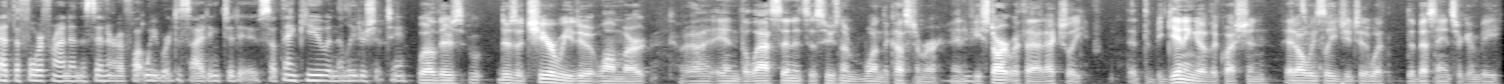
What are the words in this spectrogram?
at the forefront and the center of what we were deciding to do. So thank you and the leadership team. Well, there's there's a cheer we do at Walmart uh, and the last sentence is who's number one, the customer. Mm-hmm. And if you start with that, actually, at the beginning of the question, it always leads you to what the best answer can be.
